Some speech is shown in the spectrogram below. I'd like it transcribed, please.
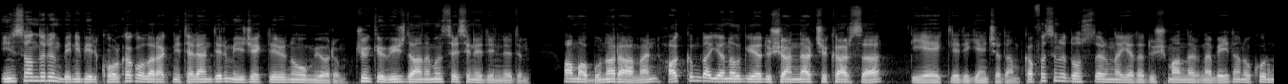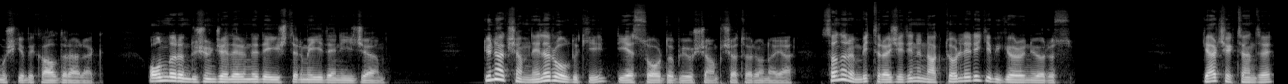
İnsanların beni bir korkak olarak nitelendirmeyeceklerini umuyorum. Çünkü vicdanımın sesini dinledim. Ama buna rağmen hakkımda yanılgıya düşenler çıkarsa diye ekledi genç adam kafasını dostlarına ya da düşmanlarına meydan okurmuş gibi kaldırarak. Onların düşüncelerini değiştirmeyi deneyeceğim. Dün akşam neler oldu ki diye sordu Beauchamp Chateaurenaud'a. Sanırım bir trajedinin aktörleri gibi görünüyoruz. Gerçekten de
